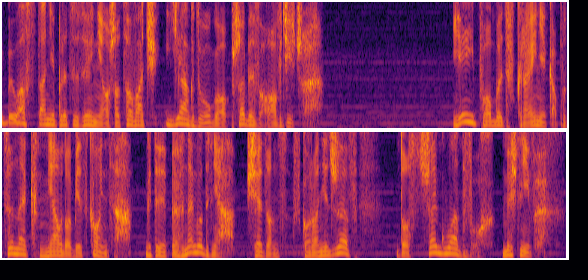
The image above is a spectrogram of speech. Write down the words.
była w stanie precyzyjnie oszacować, jak długo przebywała w dziczy. Jej pobyt w krainie kapucynek miał dobiec końca, gdy pewnego dnia, siedząc w koronie drzew, dostrzegła dwóch myśliwych.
